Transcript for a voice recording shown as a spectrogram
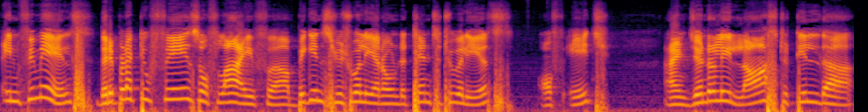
In females the reproductive phase of life uh, begins usually around 10 to 12 years of age. And generally last till the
